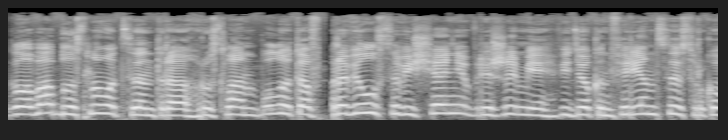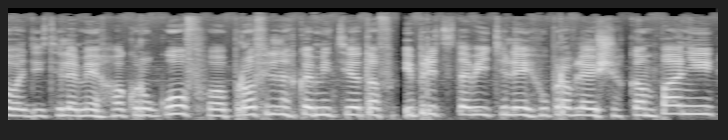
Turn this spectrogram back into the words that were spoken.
Глава областного центра Руслан Болотов провел совещание в режиме видеоконференции с руководителями округов, профильных комитетов и представителей управляющих компаний.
